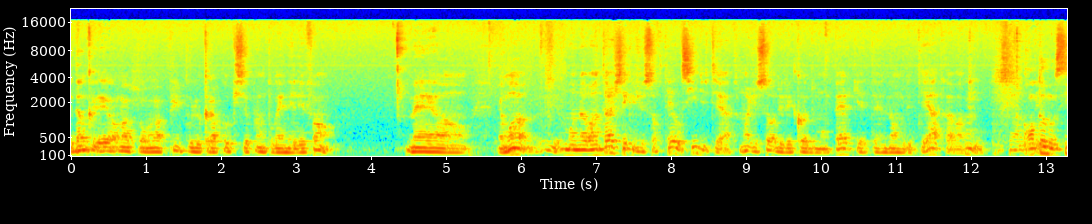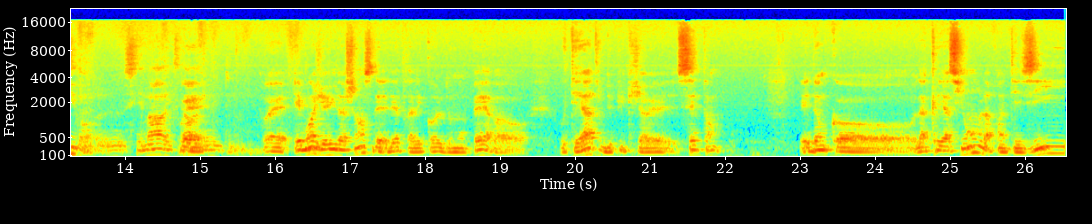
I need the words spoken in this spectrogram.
Et donc, euh, on m'a pris pour le crapaud qui se prend pour un éléphant. Mais, euh, mais moi, mon avantage, c'est que je sortais aussi du théâtre. Moi, je sors de l'école de mon père, qui était un homme de théâtre avant tout. C'est un grand homme aussi dans le cinéma, etc. Ouais. Ouais, et moi j'ai eu la chance d'être à l'école de mon père euh, au théâtre depuis que j'avais 7 ans. Et donc euh, la création, la fantaisie,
